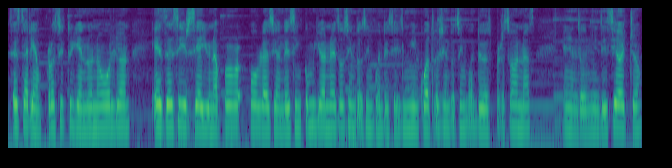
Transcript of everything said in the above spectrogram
se estarían prostituyendo en Nuevo León, es decir, si hay una población de 5.256.452 personas en el 2018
